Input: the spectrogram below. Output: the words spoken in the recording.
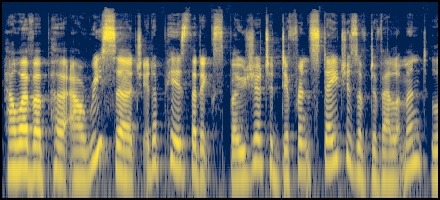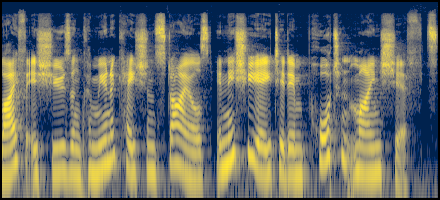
However, per our research, it appears that exposure to different stages of development, life issues, and communication styles initiated important mind shifts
